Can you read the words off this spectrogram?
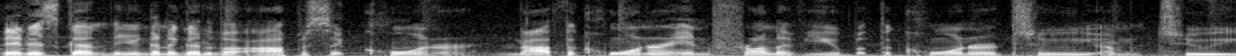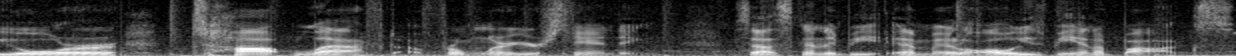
Then it's gonna then you're gonna go to the opposite corner, not the corner in front of you, but the corner to um to your top left from where you're standing. So that's gonna be um it'll always be in a box.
